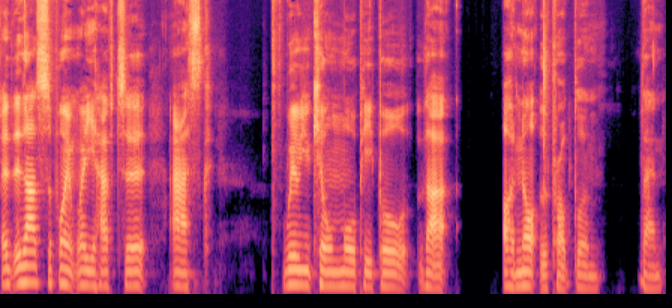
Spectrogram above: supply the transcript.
that's the point where you have to ask: Will you kill more people that are not the problem? Then,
